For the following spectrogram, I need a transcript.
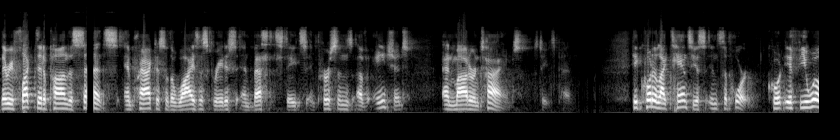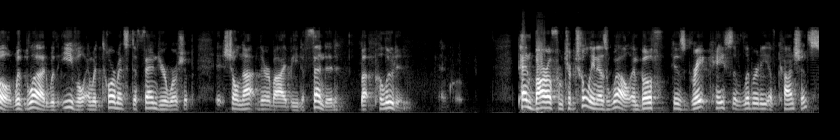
They reflected upon the sense and practice of the wisest, greatest, and best states and persons of ancient and modern times, states Penn. He quoted Lactantius in support. Quote, If you will, with blood, with evil, and with torments defend your worship, it shall not thereby be defended, but polluted. Penn borrowed from Tertullian as well in both his great case of liberty of conscience,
